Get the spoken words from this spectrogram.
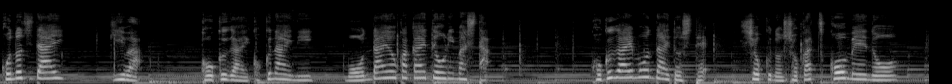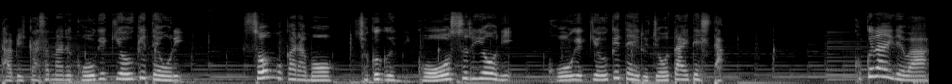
この時代義は国外国内に問題を抱えておりました。国外問題として蜀の諸葛孔明の度重なる攻撃を受けており孫悟からも蜀軍に呼応するように攻撃を受けている状態でした。国内では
